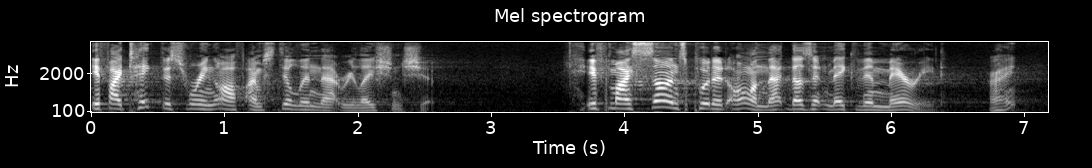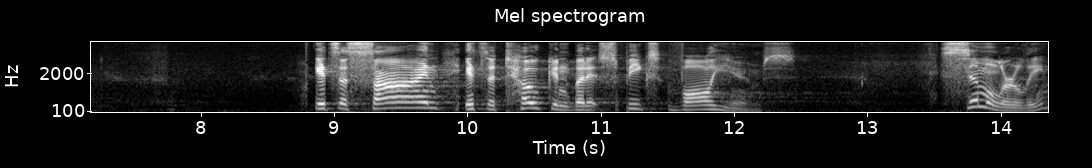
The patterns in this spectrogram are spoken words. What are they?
if I take this ring off, I'm still in that relationship. If my sons put it on, that doesn't make them married, right? It's a sign, it's a token, but it speaks volumes. Similarly,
